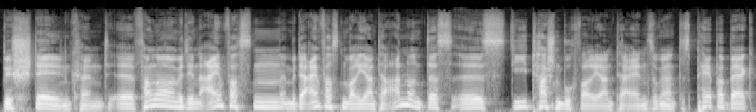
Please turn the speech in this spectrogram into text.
bestellen könnt. Äh, fangen wir mal mit den einfachsten, mit der einfachsten Variante an und das ist die Taschenbuchvariante, ein sogenanntes Paperback.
